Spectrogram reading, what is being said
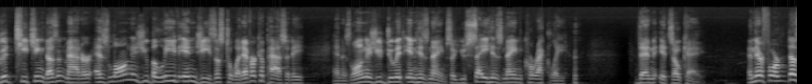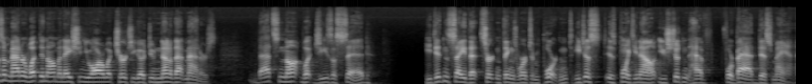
good teaching doesn't matter as long as you believe in Jesus to whatever capacity and as long as you do it in his name. So you say his name correctly, then it's okay. And therefore, it doesn't matter what denomination you are, what church you go to, none of that matters. That's not what Jesus said. He didn't say that certain things weren't important. He just is pointing out you shouldn't have forbade this man.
